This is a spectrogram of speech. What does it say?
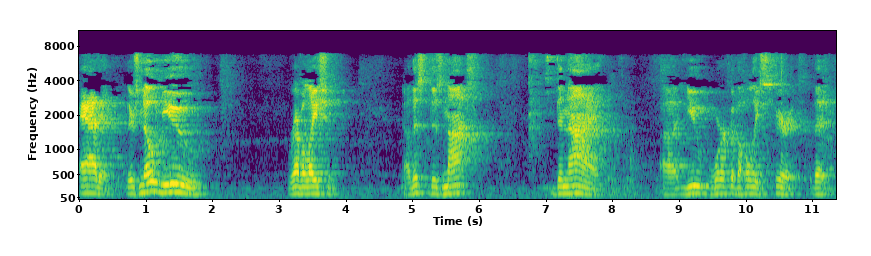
added. There's no new revelation. Now, this does not deny uh, new work of the Holy Spirit that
